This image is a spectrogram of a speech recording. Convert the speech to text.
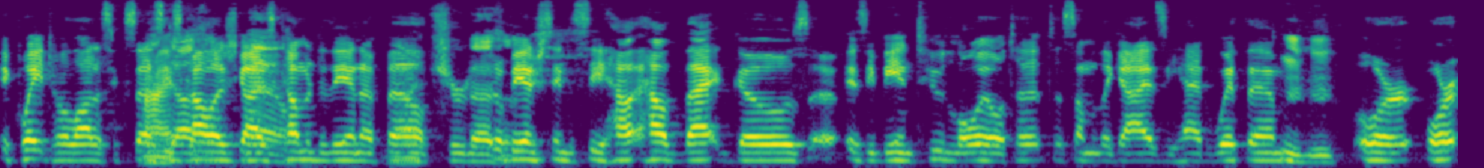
equate to a lot of success. Right. These college guys no. coming to the NFL. Right, sure does. It'll be interesting to see how, how that goes. Uh, Is he being too loyal to, to some of the guys he had with him, Mhm. or or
